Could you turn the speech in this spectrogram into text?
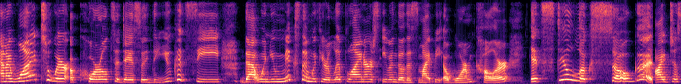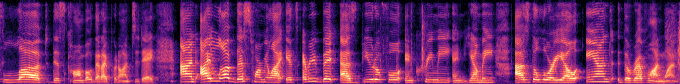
And I wanted to wear a coral today so that you could see that when you mix them with your lip liners, even though this might be a warm color, it still looks so good. I just loved this combo that I put on today. And I love this formula. It's every bit as beautiful and creamy and yummy as the L'Oreal and the Revlon ones.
